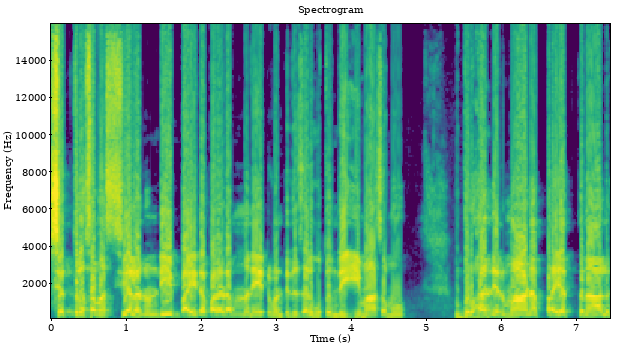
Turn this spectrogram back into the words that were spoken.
శత్రు సమస్యల నుండి బయటపడడం అనేటువంటిది జరుగుతుంది ఈ మాసము. గృహ నిర్మాణ ప్రయత్నాలు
